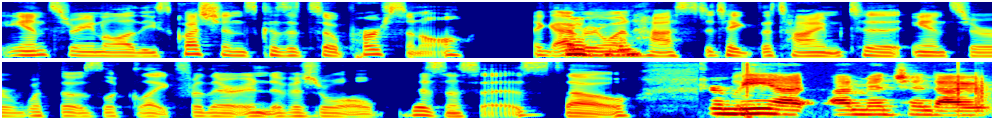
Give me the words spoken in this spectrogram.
answering a lot of these questions because it's so personal. Like everyone has to take the time to answer what those look like for their individual businesses. So, for Like- me, I, I mentioned I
